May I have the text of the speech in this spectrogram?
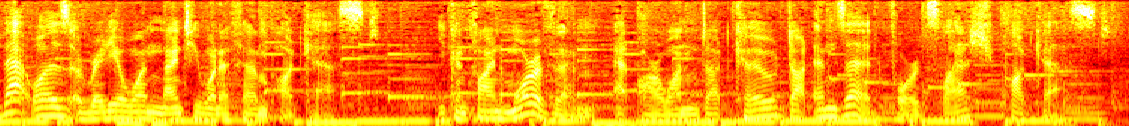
That was a Radio One 91 FM podcast. You can find more of them at r1.co.nz forward slash podcast.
